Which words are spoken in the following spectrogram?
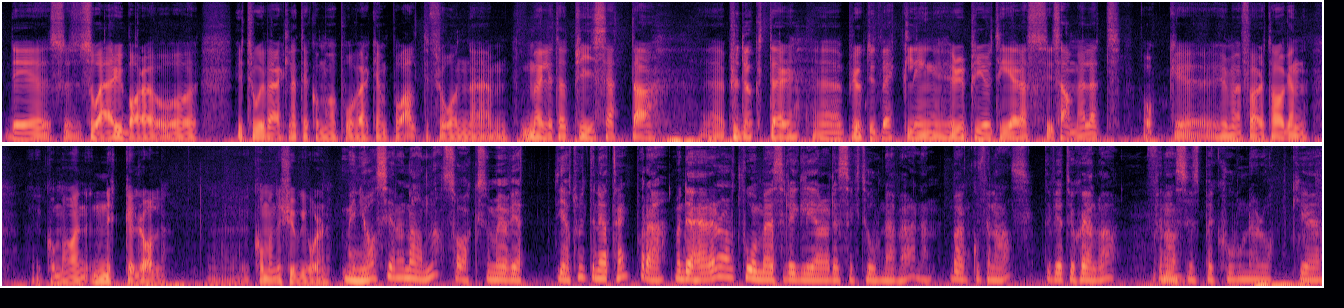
Det, så, så, är det ju bara och vi tror ju verkligen att det kommer att ha påverkan på allt ifrån eh, möjlighet att prissätta eh, produkter, eh, produktutveckling, hur det prioriteras i samhället och eh, hur de här företagen kommer ha en nyckelroll Eh, kommande 20 åren. Men jag ser en annan sak som jag vet jag tror inte ni har tänkt på det. Men det här är de två mest reglerade sektorerna i världen. Bank och finans. Det vet ju själva. Finansinspektioner och eh,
